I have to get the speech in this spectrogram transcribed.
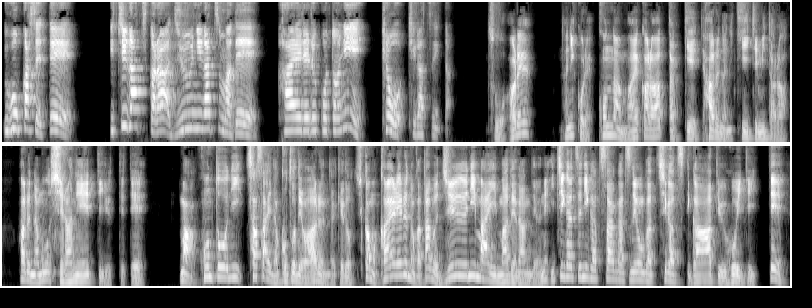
動かせて、1月から12月まで変えれることに今日気がついた。そう、あれ？何これ？こんなん前からあったっけ？って春菜に聞いてみたら、春菜も知らねえって言ってて、まあ本当に些細なことではあるんだけど、しかも変えれるのが多分12枚までなんだよね。1月、2月、3月、4月、4月ってガーって動いていって、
